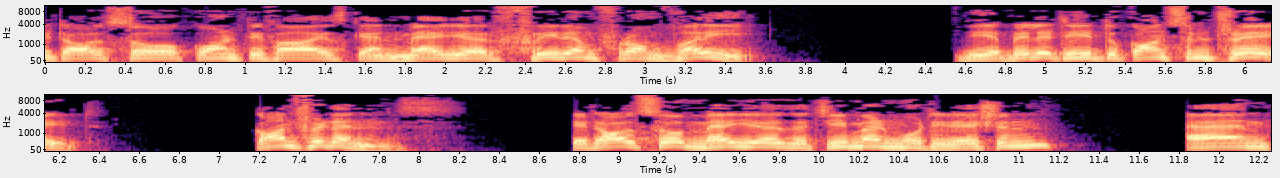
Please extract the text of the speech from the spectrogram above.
it also quantifies can can freedom freedom worry the the ability to concentrate confidence it also measures achievement motivation and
